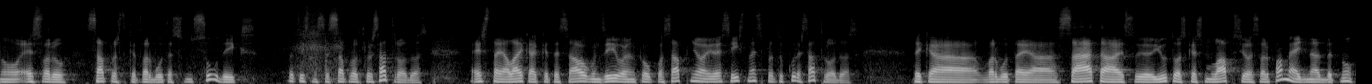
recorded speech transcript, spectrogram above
Nu, es varu saprast, ka varbūt esmu sūdīgs, bet vismaz es saprotu, kur es atrodos. Es tajā laikā, kad es augu un dzīvoju un kaut ko sapņoju, es īsti nesapratu, kur es atrodos. Tā kā varbūt tajā sētā es jūtos, ka esmu labs, jo es varu pamēģināt, bet nu,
